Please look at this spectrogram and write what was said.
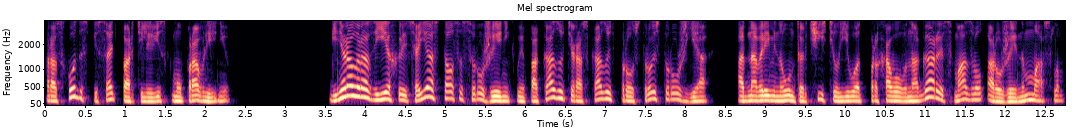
Расходы списать по артиллерийскому управлению. Генералы разъехались, а я остался с оружейниками показывать и рассказывать про устройство ружья, Одновременно Унтер чистил его от порохового нагара и смазывал оружейным маслом.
